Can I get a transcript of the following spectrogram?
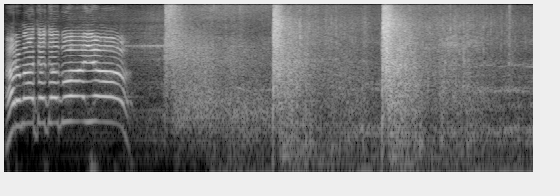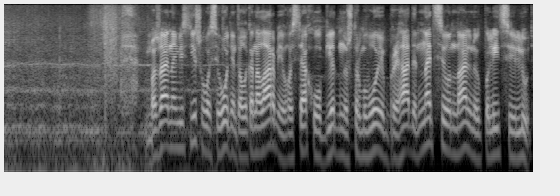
Гармата до бою! Бажаю найміцнішого сьогодні телеканал армії в гостях у об'єднаної штурмової бригади Національної поліції Людь.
